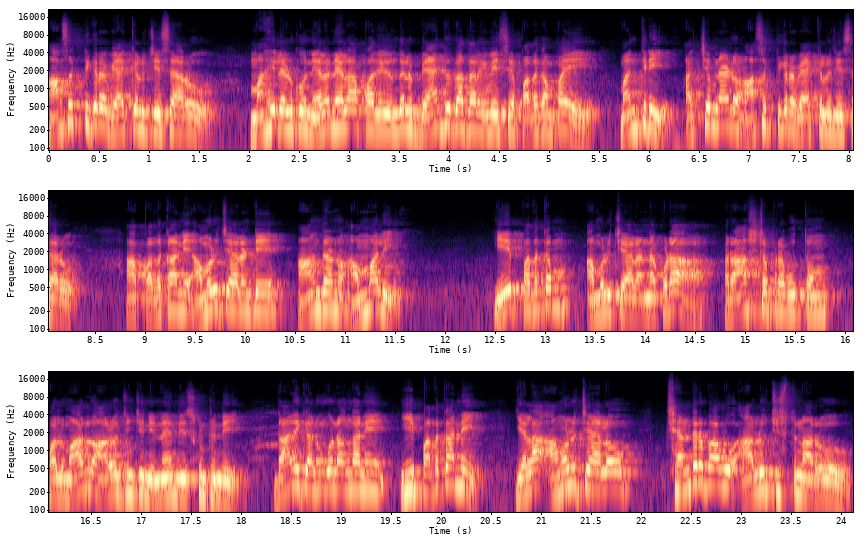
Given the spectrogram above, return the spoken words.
ఆసక్తికర వ్యాఖ్యలు చేశారు. మహిళలకు నెల నెలా పదిహేను వందలు బ్యాంకు ఖాతాలకు వేసే పథకంపై మంత్రి అచ్చెన్నాయుడు ఆసక్తికర వ్యాఖ్యలు చేశారు. ఆ పథకాన్ని అమలు చేయాలంటే ఆంధ్రాను అమ్మాలి. ఏ పథకం అమలు చేయాలన్నా కూడా రాష్ట్ర ప్రభుత్వం పలుమార్లు ఆలోచించి నిర్ణయం తీసుకుంటుంది. దానికి అనుగుణంగానే ఈ పథకాన్ని ఎలా అమలు చేయాలో చంద్రబాబు ఆలోచిస్తున్నారు.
